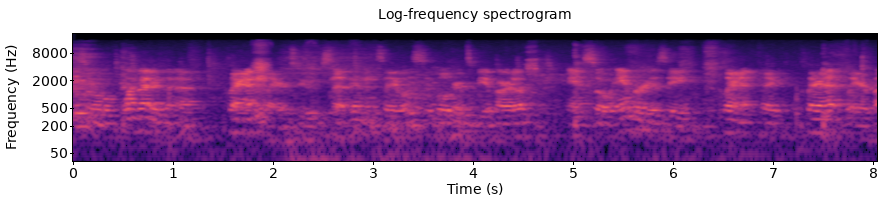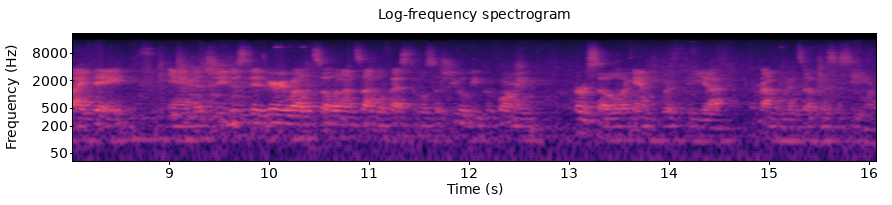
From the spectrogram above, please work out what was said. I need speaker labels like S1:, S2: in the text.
S1: So what better than a clarinet player to step in and say, well, this cool group to be a part of. And so Amber is a clarinet, a clarinet player by day, and she just did very well at Solo Ensemble Festival, so she will be performing her solo again with the uh, accompaniments of Mrs. Seymour.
